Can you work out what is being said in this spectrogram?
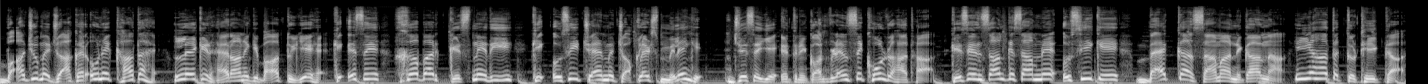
बाजू में जाकर उन्हें खाता है। लेकिन हैरानी की बात तो ये है कि इसे खबर किसने दी कि उसी चैन में चॉकलेट्स मिलेंगे, जिसे ये इतनी कॉन्फिडेंस से खोल रहा था किसी इंसान के सामने उसी के बैग का सामान निकालना यहाँ तक तो ठीक था।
